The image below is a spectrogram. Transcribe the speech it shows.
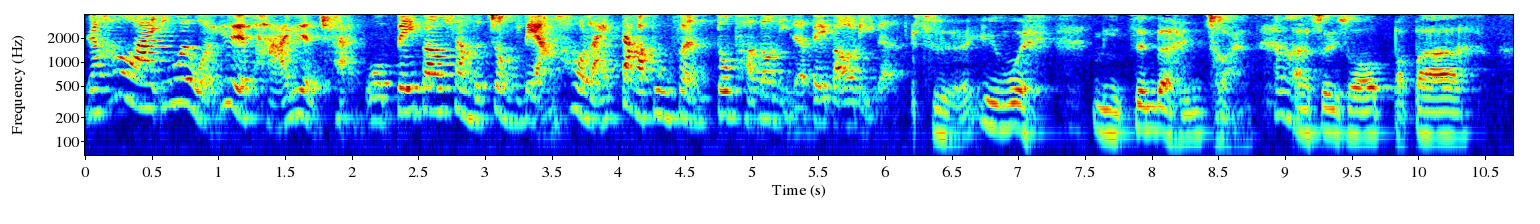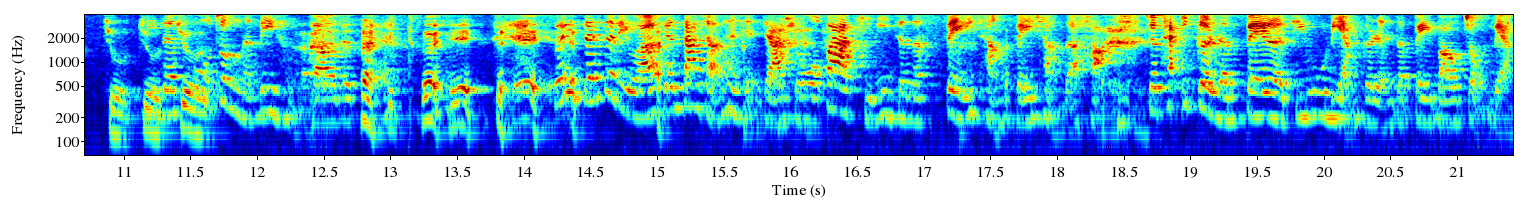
然后啊，因为我越爬越喘，我背包上的重量后来大部分都跑到你的背包里了。是因为你真的很喘，嗯，啊，所以说爸爸。就就你的负重能力很高，对不对？对 对。所以在这里，我要跟大小探险家说，我爸体力真的非常非常的好，就他一个人背了几乎两个人的背包重量，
